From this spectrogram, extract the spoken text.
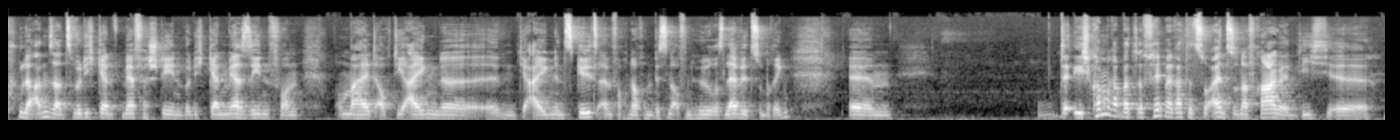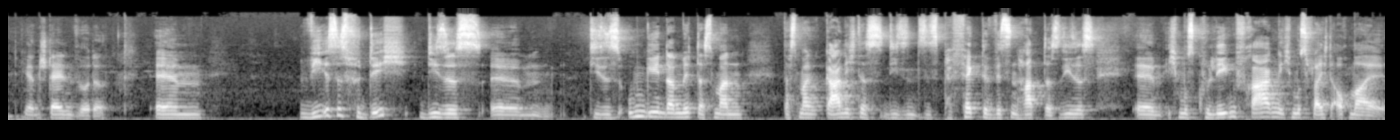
cooler Ansatz, würde ich gern mehr verstehen, würde ich gern mehr sehen von, um halt auch die, eigene, ähm, die eigenen Skills einfach noch ein bisschen auf ein höheres Level zu bringen. Ähm, ich komme gerade, das fällt mir gerade dazu ein, zu einer Frage, die ich äh, gerne stellen würde. Ähm, wie ist es für dich, dieses, dieses Umgehen damit, dass man dass man gar nicht das, diesen, dieses perfekte Wissen hat, dass dieses, ich muss Kollegen fragen, ich muss vielleicht auch mal,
